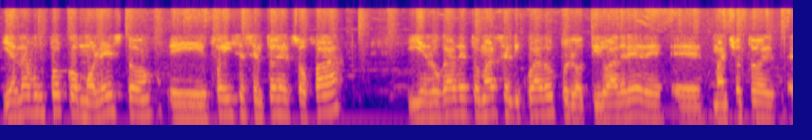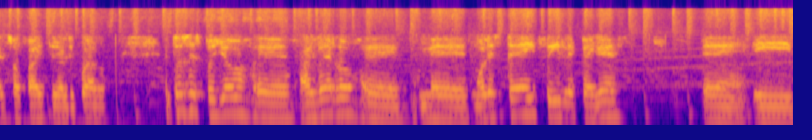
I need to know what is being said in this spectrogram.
y andaba un poco molesto y fue y se sentó en el sofá y en lugar de tomarse el licuado pues lo tiró adrede, eh, manchó todo el, sofá y tiró el licuado. Entonces pues yo eh, al verlo eh, me molesté y fui y le pegué. Y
